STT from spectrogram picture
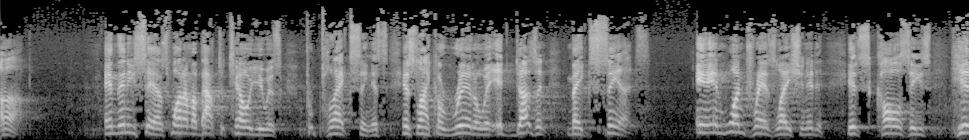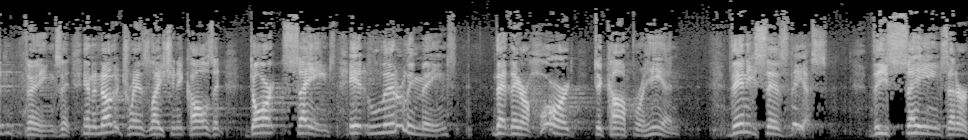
up. And then he says, What I'm about to tell you is perplexing. It's, it's like a riddle, it doesn't make sense. In, one translation, it, it calls these hidden things. In another translation, it calls it dark sayings. It literally means that they are hard to comprehend. Then he says this these sayings that are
